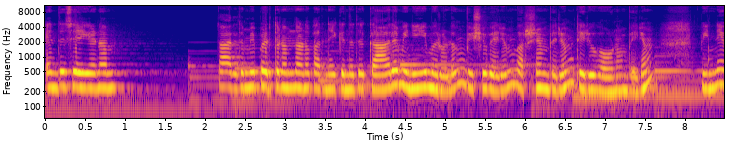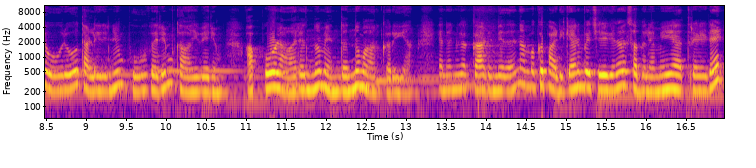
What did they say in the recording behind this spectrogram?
എന്ത് ചെയ്യണം? താരതമ്യപ്പെടുത്തണം എന്നാണ് പറഞ്ഞേക്കുന്നത് കാലം ഇനിയും ഉരുളും വിഷു വരും വർഷം വരും തിരുവോണം വരും. പിന്നെ ഓരോ തളിരിനും പൂ വരും കായ് വരും. അപ്പോൾ ആരെന്നും എന്തെന്നും ആർക്കറിയാം. എൻ കക്കാടിന്റെത് നമുക്ക് പഠിക്കാൻ വെച്ചിരിക്കുന്ന സബലമി യാത്രയുടെ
